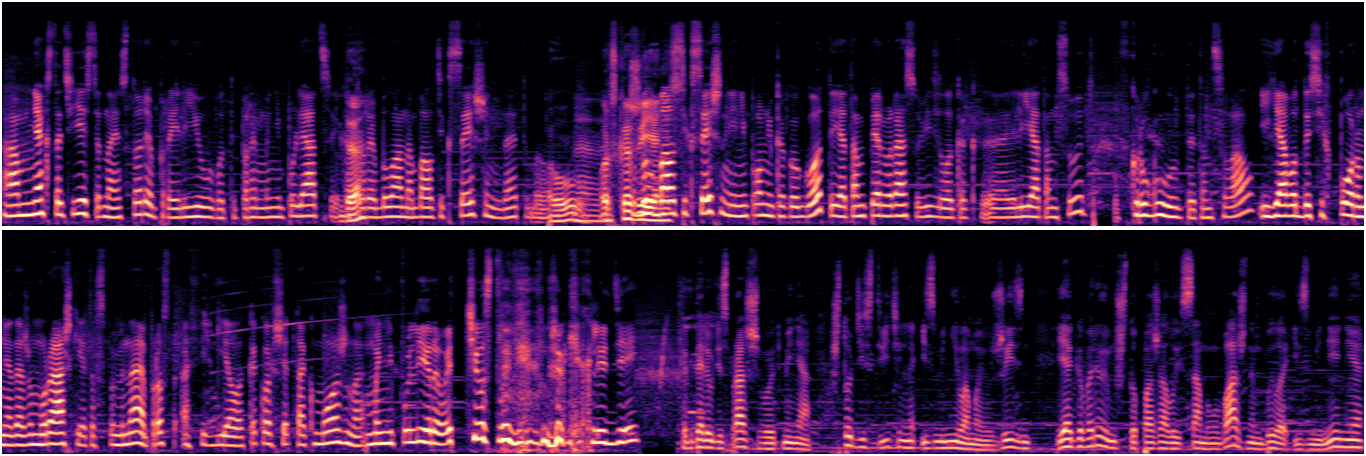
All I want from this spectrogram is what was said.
А у меня, кстати, есть одна история про Илью, вот и про манипуляции, Да? которая была на Baltic Session, да, это было? Оу, Да. Расскажи, это я был не Baltic Session, я не помню какой год, и я там первый раз увидела, как э, Илья танцует. В кругу ты танцевал. И я вот до сих пор, у меня даже мурашки это вспоминаю, просто офигела. Как вообще так можно манипулировать чувствами других людей? Когда люди спрашивают меня, что действительно изменило мою жизнь, я говорю им, что, пожалуй, самым важным было изменение,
